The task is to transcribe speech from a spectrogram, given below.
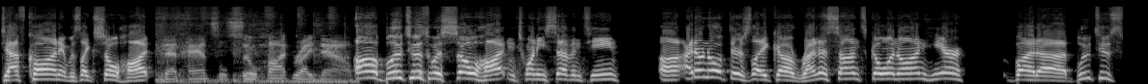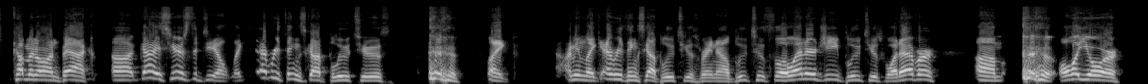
DEF CON, it was like so hot. That Hansel's so hot right now. Oh, Bluetooth was so hot in 2017. Uh, I don't know if there's like a renaissance going on here, but uh, Bluetooth's coming on back. Uh, guys, here's the deal. Like everything's got Bluetooth. like, I mean, like everything's got Bluetooth right now. Bluetooth low energy, Bluetooth whatever. Um, all your,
